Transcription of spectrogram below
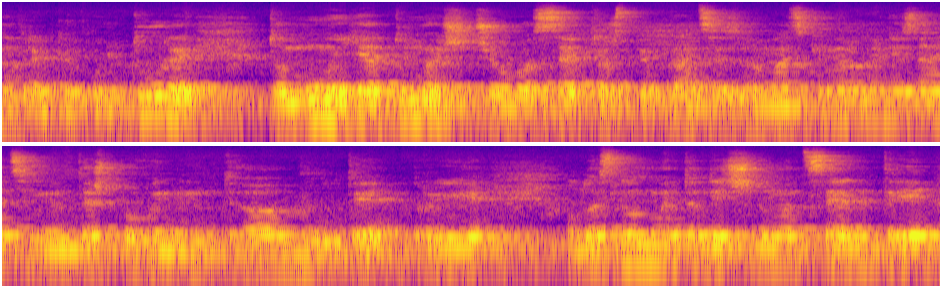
напрямки культури. Тому я думаю, що сектор співпраці з громадськими організаціями він теж повинен е, бути при обласному методичному центрі,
